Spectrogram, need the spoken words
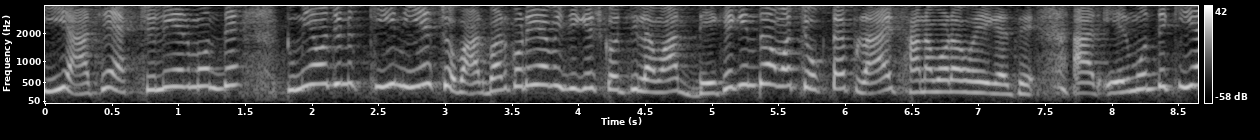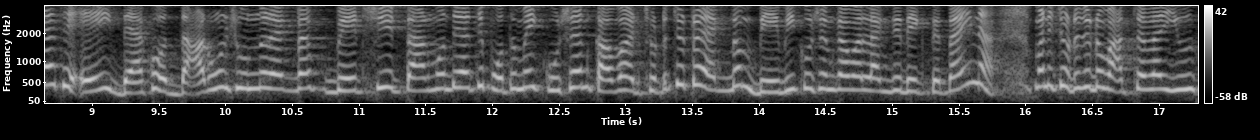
কি আছে অ্যাকচুয়ালি এর মধ্যে। তুমি আমার জন্য কি নিয়ে এসছো? বারবার করেই আমি জিজ্ঞেস করছিলাম। আর দেখে কিন্তু আমার চোখটা প্রায় ছানা বড়া হয়ে গেছে। আর এর মধ্যে কি আছে? এই দেখো, দারুণ সুন্দর একটা বেডশিট তার মধ্যে আছে প্রথমেই কুশন কাভার ছোট ছোট একদম বেবি কুশন কাভার লাগছে দেখতে, তাই না? মানে ছোট ছোট বাচ্চারা ইউজ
